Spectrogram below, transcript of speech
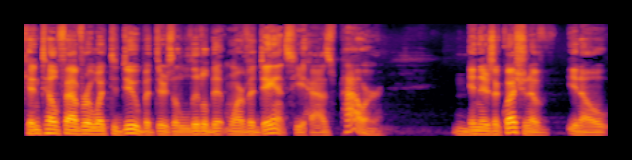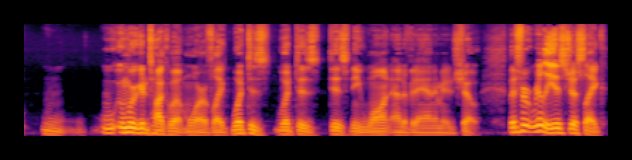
can tell favreau what to do but there's a little bit more of a dance. He has power. And there's a question of you know and we're going to talk about more of like what does what does disney want out of an animated show? But if it really is just like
